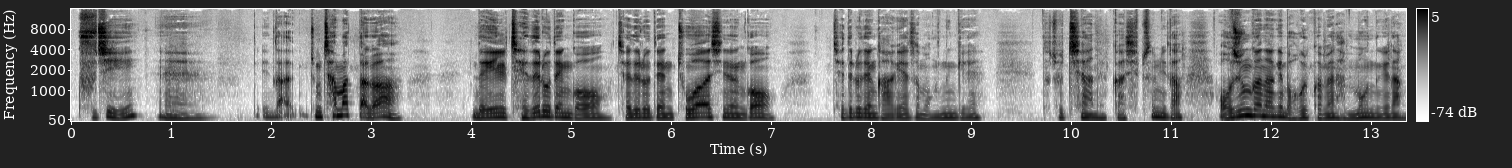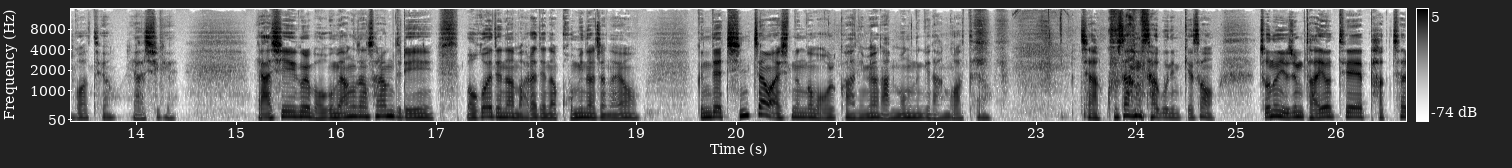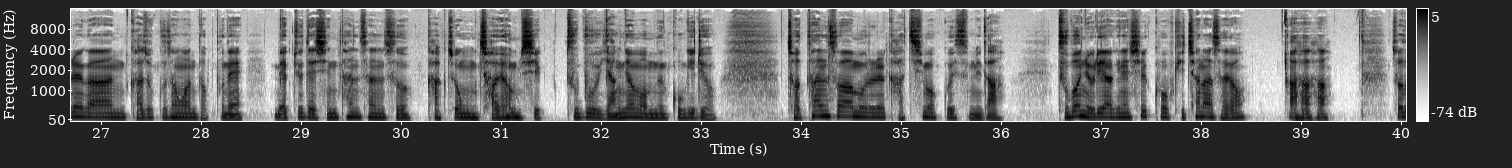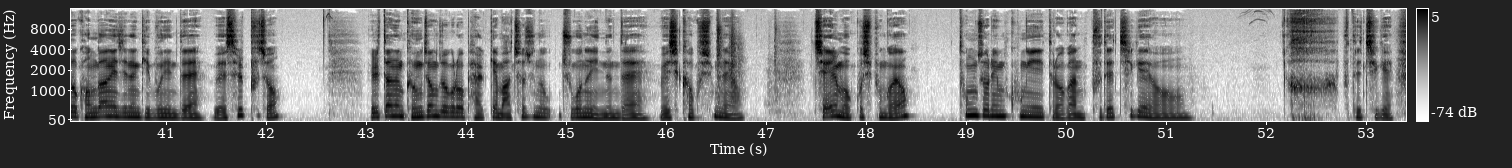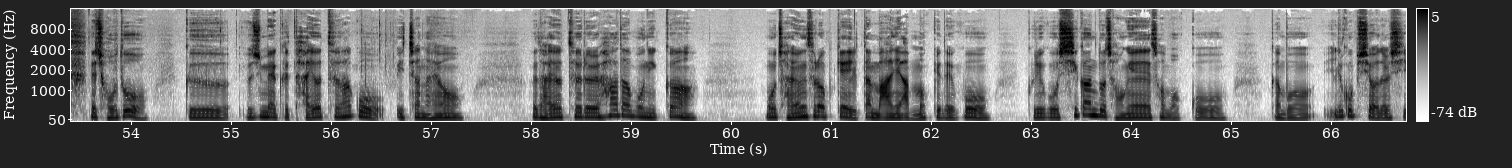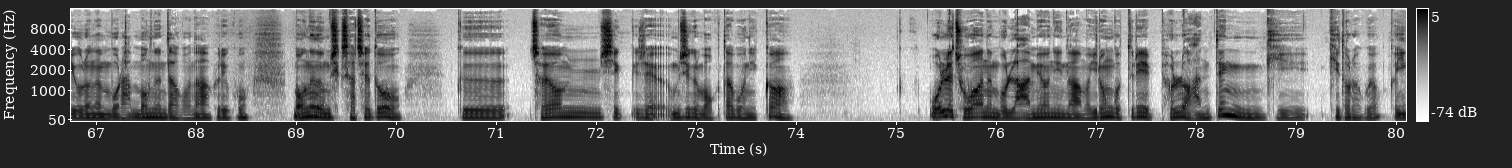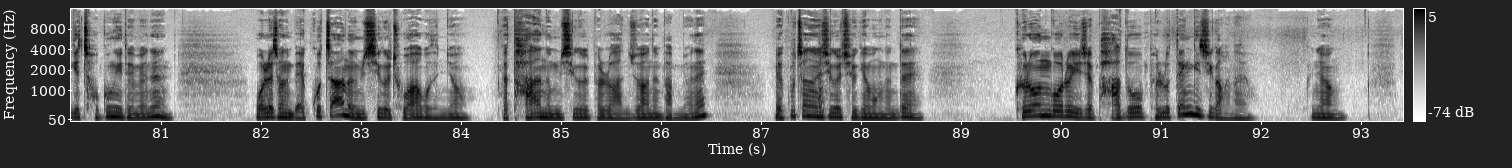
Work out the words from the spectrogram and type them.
굳이 예, 좀 참았다가 내일 제대로 된 거, 제대로 된 좋아하시는 거, 제대로 된 가게에서 먹는 게 더 좋지 않을까 싶습니다. 어중간하게 먹을 거면 안 먹는 게 나은 것 같아요. 야식에. 야식을 먹으면 항상 사람들이 먹어야 되나 말아야 되나 고민하잖아요. 근데 진짜 맛있는 거 먹을 거 아니면 안 먹는 게 나은 것 같아요. 자, 9349님께서 저는 요즘 다이어트에 박차를 가한 가족 구성원 덕분에 맥주 대신 탄산수, 각종 저염식, 두부, 양념 없는 고기류, 저탄수화물을 같이 먹고 있습니다. 두 번 요리하기는 싫고 귀찮아서요. 아하하. 저도 건강해지는 기분인데 왜 슬프죠? 일단은 긍정적으로 밝게 맞춰주고는 있는데 외식하고 싶네요. 제일 먹고 싶은 거요? 통조림 콩이 들어간 부대찌개요. 하, 부대찌개. 근데 저도 그 요즘에 그 다이어트 하고 있잖아요. 그 다이어트를 하다 보니까 뭐 자연스럽게 일단 많이 안 먹게 되고 그리고 시간도 정해서 먹고 그러니까 뭐 7시 8시 이후로는 뭘 안 먹는다거나 그리고 먹는 음식 자체도 그 저염식 이제 음식을 먹다 보니까 원래 좋아하는 뭐 라면이나 뭐 이런 것들이 별로 안 땡기더라고요. 그러니까 이게 적응이 되면은 원래 저는 맵고 짠 음식을 좋아하거든요. 그러니까 단 음식을 별로 안 좋아하는 반면에 맵고 짠 음식을 즐겨 먹는데 그런 거를 이제 봐도 별로 땡기지가 않아요. 그냥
